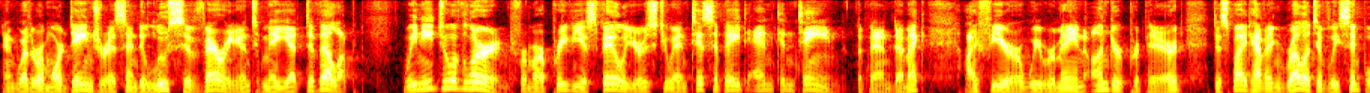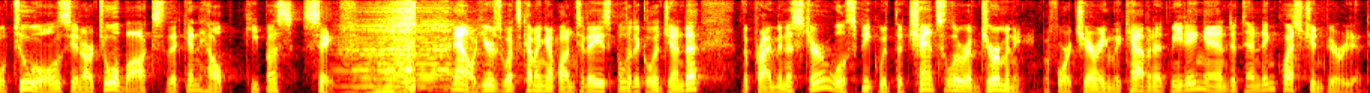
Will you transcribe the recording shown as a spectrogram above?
and whether a more dangerous and elusive variant may yet develop. We need to have learned from our previous failures to anticipate and contain the pandemic. I fear we remain underprepared despite having relatively simple tools in our toolbox that can help keep us safe. Now, here's what's coming up on today's political agenda. The Prime Minister will speak with the Chancellor of Germany before chairing the cabinet meeting and attending question period.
